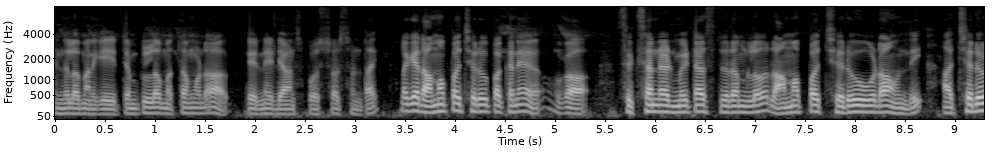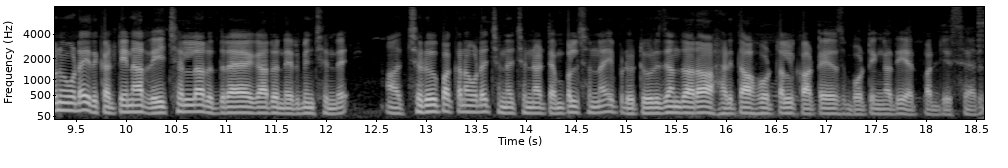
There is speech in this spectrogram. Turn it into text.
ఇందులో మనకి టెంపుల్లో మొత్తం కూడా పేరుని డ్యాన్స్ పోస్టర్స్ ఉంటాయి. అలాగే రామప్ప చెరువు పక్కనే ఒక సిక్స్ హండ్రెడ్ మీటర్స్ దూరంలో రామప్ప చెరువు కూడా ఉంది. ఆ చెరువును కూడా ఇది కట్టిన రేచల్ల రుద్రయ్య గారు నిర్మించింది. ఆ చెరువు పక్కన కూడా చిన్న చిన్న టెంపుల్స్ ఉన్నాయి. ఇప్పుడు టూరిజం ద్వారా హరిత హోటల్ కాటేజ్ బోటింగ్ అది ఏర్పాటు చేశారు.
